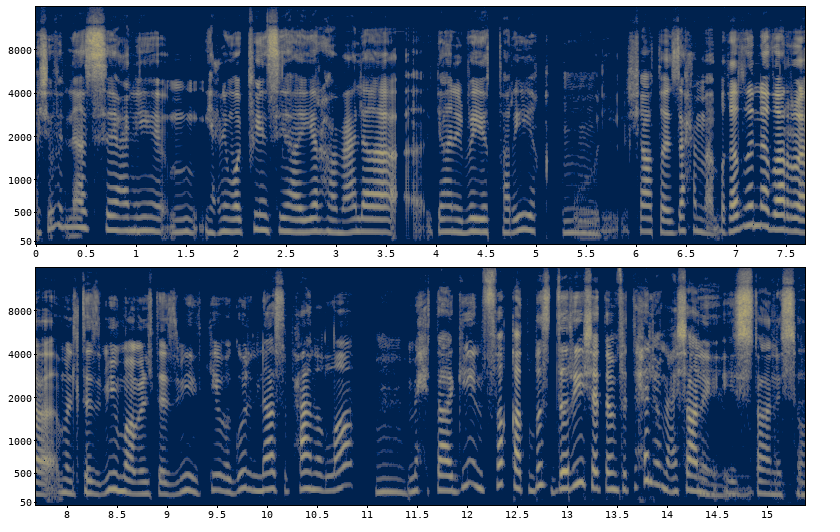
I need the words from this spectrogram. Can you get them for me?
أشوف الناس يعني يعني واقفين سيايرهم على جانبي الطريق مم. والشاطئ زحمة بغض النظر ملتزمين ما ملتزمين كيف أقول الناس سبحان الله مم. محتاجين فقط بس دريشة تنفتح لهم عشان أيوة. يستانسون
